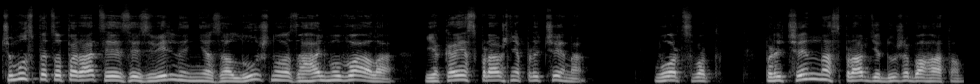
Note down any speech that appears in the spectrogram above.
чому спецоперація зі звільнення залужного загальмувала? Яка є справжня причина? Вордсворт. Причин насправді дуже багато.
